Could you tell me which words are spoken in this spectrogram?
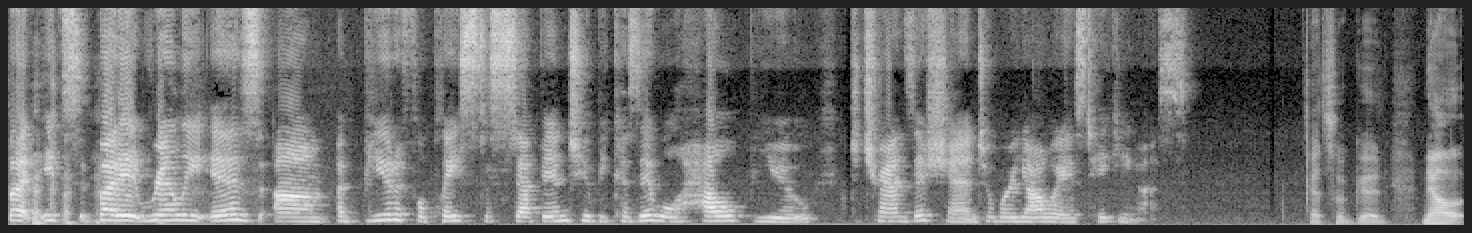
But it's, but it really is um, a beautiful place to step into because it will help you to transition to where Yahweh is taking us. That's so good. Now,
